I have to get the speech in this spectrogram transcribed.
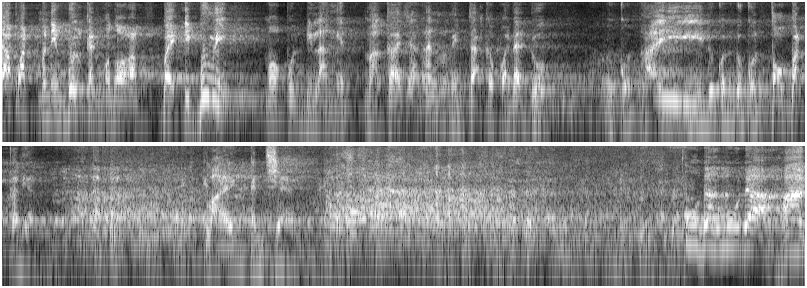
dapat menimbulkan mudarat baik di bumi maupun di langit. Maka jangan meminta kepada du dukun. Hai dukun-dukun tobat kalian. Like and share. Mudah-mudahan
